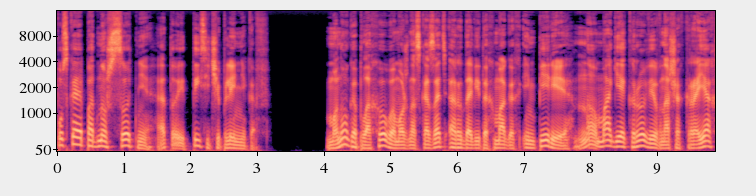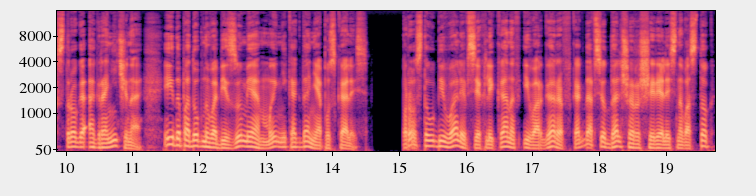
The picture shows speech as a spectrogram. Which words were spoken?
пуская под нож сотни, а то и тысячи пленников. Много плохого можно сказать о родовитых магах Империи, но магия крови в наших краях строго ограничена, и до подобного безумия мы никогда не опускались. Просто убивали всех ликанов и варгаров, когда все дальше расширялись на восток,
